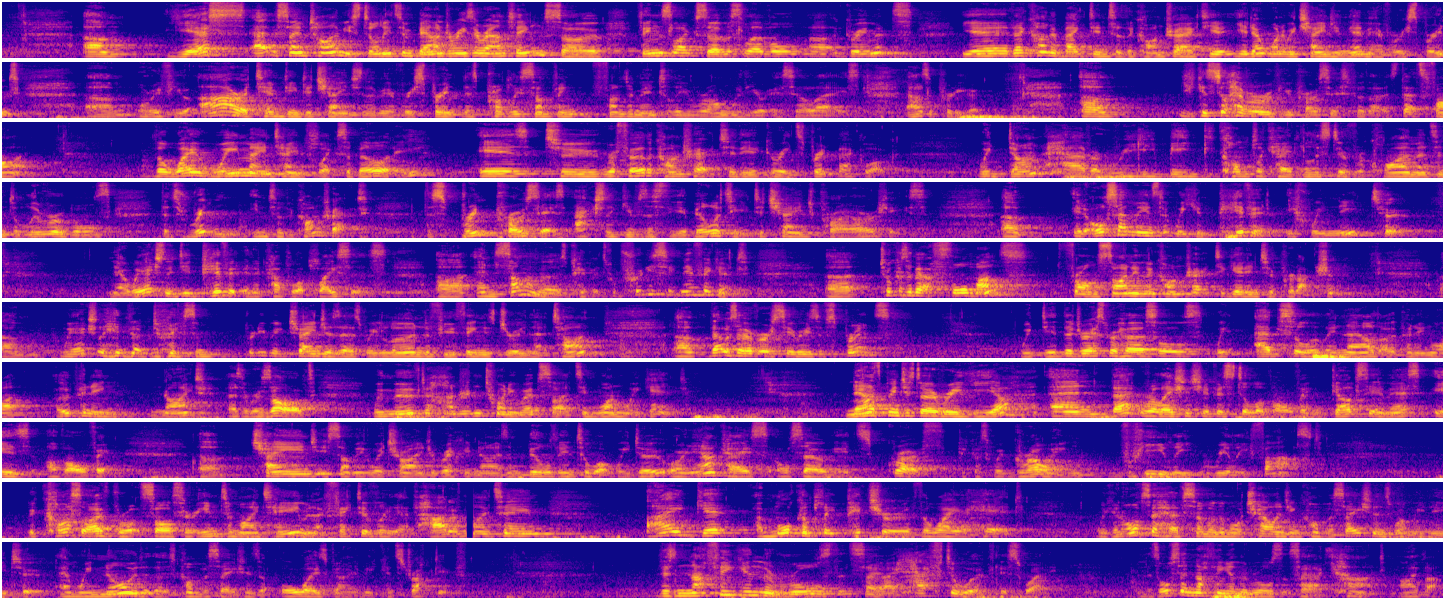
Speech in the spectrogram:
Um, yes, at the same time, you still need some boundaries around things. So things like service level uh, agreements, yeah, they're kind of baked into the contract. You, you don't want to be changing them every sprint. Um, or if you are attempting to change them every sprint, there's probably something fundamentally wrong with your SLAs. Ours are pretty good. Um, you can still have a review process for those, that's fine. The way we maintain flexibility is to refer the contract to the agreed sprint backlog. We don't have a really big, complicated list of requirements and deliverables that's written into the contract. The sprint process actually gives us the ability to change priorities. Um, it also means that we can pivot if we need to. Now, we actually did pivot in a couple of places, uh, and some of those pivots were pretty significant. Uh, took us about four months from signing the contract to get into production. Um, we actually ended up doing some pretty big changes as we learned a few things during that time. Uh, that was over a series of sprints. We did the dress rehearsals. We absolutely nailed opening, opening night as a result. We moved 120 websites in one weekend. Now it's been just over a year, and that relationship is still evolving. GovCMS is evolving. Um, change is something we're trying to recognise and build into what we do, or in our case, also it's growth, because we're growing really, really fast. Because I've brought Salsa into my team, and effectively they're part of my team, I get a more complete picture of the way ahead. We can also have some of the more challenging conversations when we need to, and we know that those conversations are always going to be constructive. There's nothing in the rules that say I have to work this way. There's also nothing in the rules that say I can't either.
